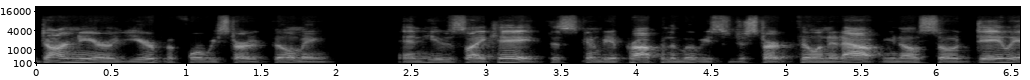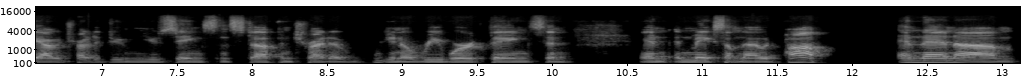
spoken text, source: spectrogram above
darn near a year before we started filming and he was like hey this is going to be a prop in the movie so just start filling it out you know? So daily i would try to do musings and stuff and try to you know reword things and and and make something that would pop. And then um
